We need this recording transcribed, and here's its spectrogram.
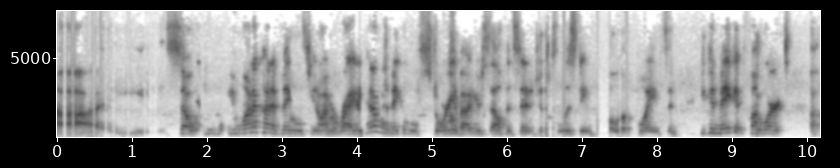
uh, so you, you want to kind of make little, you know, I'm a writer. You kind of want to make a little story about yourself instead of just listing bullet points. And you can make it fun, short uh,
